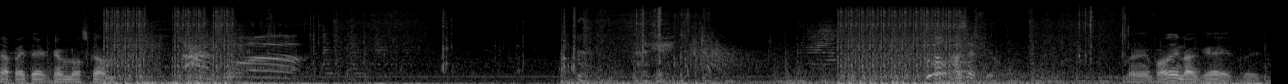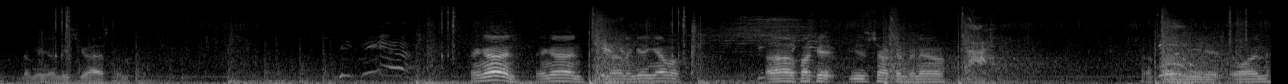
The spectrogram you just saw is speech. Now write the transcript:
Stop right there, criminal scum. Oh, how's that feel? I mean, probably not good, but I mean, at least you asked him. Hang on, hang on, hang on, I'm getting ammo. Oh, fuck it, use shotgun for now. I probably need it. One.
